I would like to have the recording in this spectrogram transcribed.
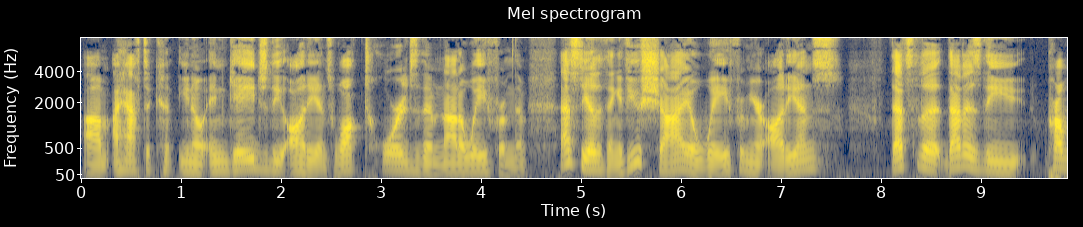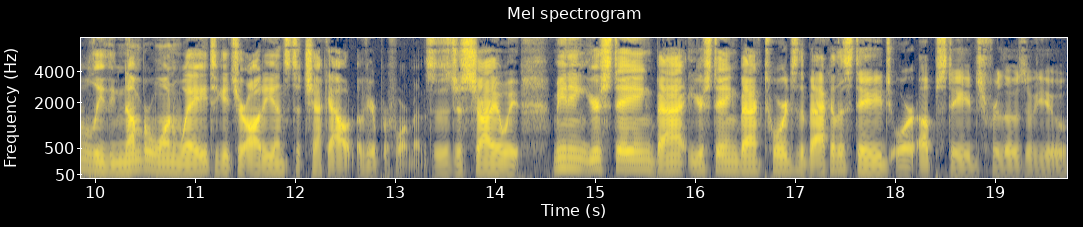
Um, i have to you know engage the audience walk towards them not away from them. That's the other thing. If you shy away from your audience that's the that is the probably the number one way to get your audience to check out of your performance is just shy away meaning you're staying back you're staying back towards the back of the stage or upstage for those of you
